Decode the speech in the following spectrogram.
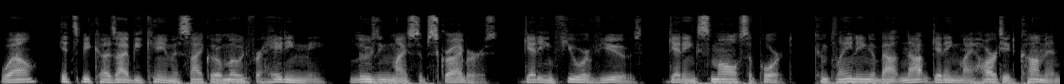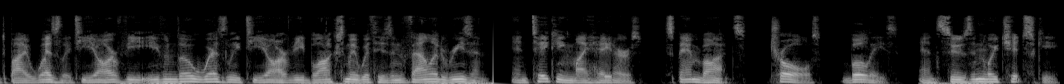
Well, it's because I became a psycho mode for hating me, losing my subscribers, getting fewer views, getting small support, complaining about not getting my hearted comment by Wesley TRV even though Wesley TRV blocks me with his invalid reason, and taking my haters, spam bots, trolls, bullies, and Susan Wojcicki.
